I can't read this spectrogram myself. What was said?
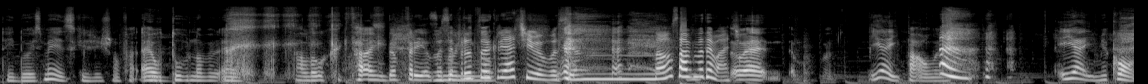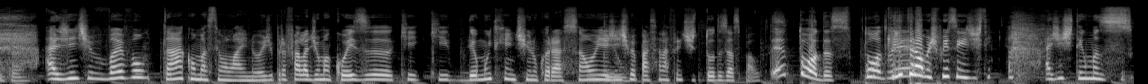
Tem dois meses que a gente não faz. É, outubro, novembro. É, tá louca que tá ainda presa. Você é produtora criativa, você não sabe matemática. É, e aí, Paula? E aí, me conta. A gente vai voltar com uma online hoje para falar de uma coisa que, que deu muito quentinho no coração e a gente vai passar na frente de todas as pautas. É todas. Todas, porque... literalmente, porque assim, a gente tem, a gente tem umas,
